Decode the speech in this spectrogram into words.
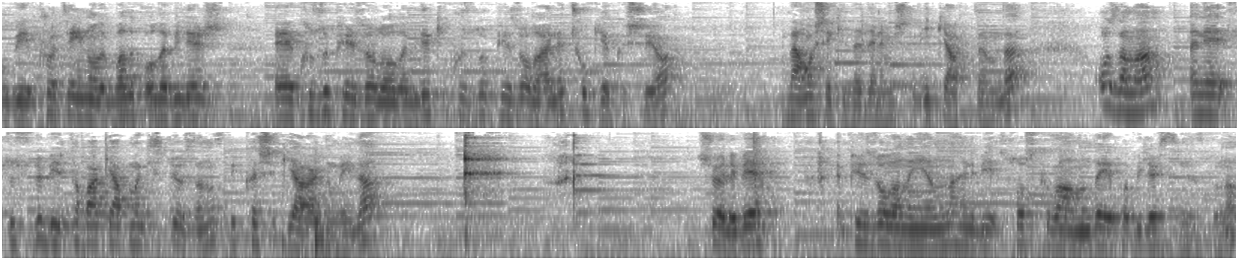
bu bir protein olabilir, balık olabilir, e, kuzu pirzola olabilir ki kuzu pirzola ile çok yakışıyor. Ben o şekilde denemiştim ilk yaptığımda. O zaman hani süslü bir tabak yapmak istiyorsanız bir kaşık yardımıyla şöyle bir pirzolanın yanına hani bir sos kıvamında yapabilirsiniz bunu.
